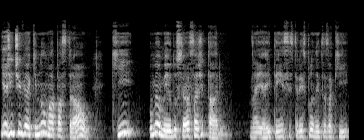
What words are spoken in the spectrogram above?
E a gente vê aqui no mapa astral que o meu meio do céu é Sagitário. Né? E aí tem esses três planetas aqui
